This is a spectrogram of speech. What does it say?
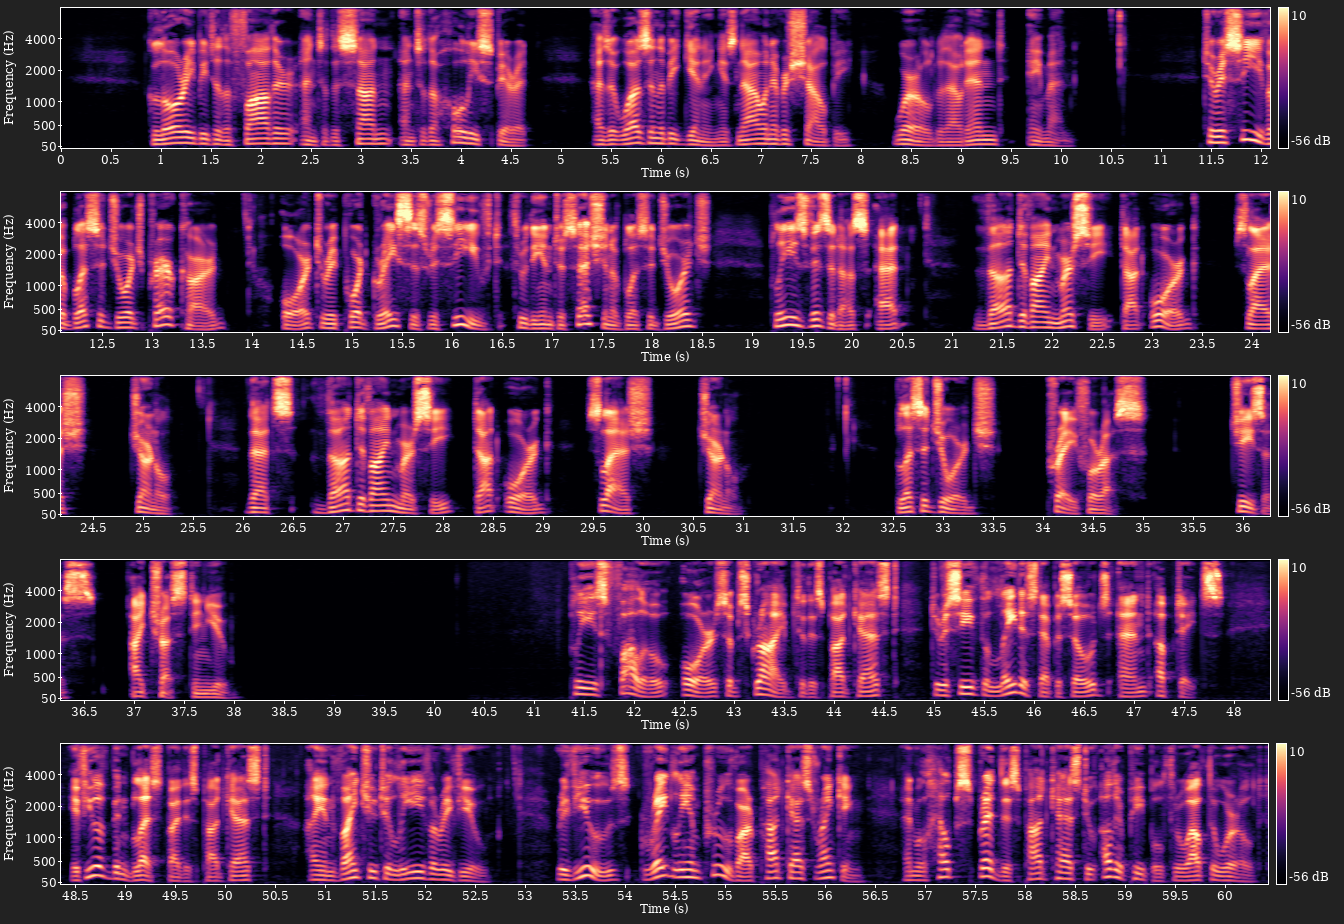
Glory be to the Father, and to the Son, and to the Holy Spirit, as it was in the beginning, is now, and ever shall be, world without end. Amen. To receive a Blessed George prayer card, or to report graces received through the intercession of Blessed George, please visit us at thedivinemercy.org slash journal. That's thedivinemercy.org slash Journal. Blessed George, pray for us. Jesus, I trust in you. Please follow or subscribe to this podcast to receive the latest episodes and updates. If you have been blessed by this podcast, I invite you to leave a review. Reviews greatly improve our podcast ranking and will help spread this podcast to other people throughout the world.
